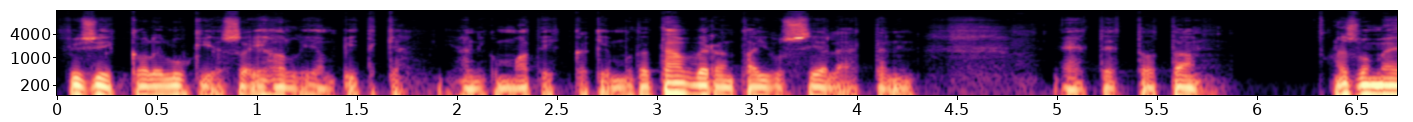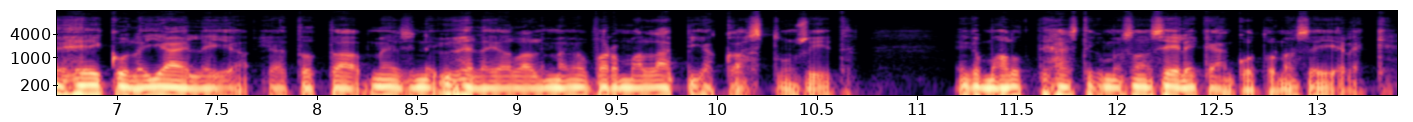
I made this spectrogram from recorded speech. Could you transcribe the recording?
fysiikka oli lukiossa ihan liian pitkä, ihan niin kuin matikkakin, mutta tämän verran tajus siellä, että, niin, että, että tota, jos mä menen heikoille jäille ja, ja tota, menen sinne yhdellä jalalla, niin mä menen varmaan läpi ja kastun siitä enkä mä halua tehdä sitä, kun mä saan selkään kotona sen jälkeen.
